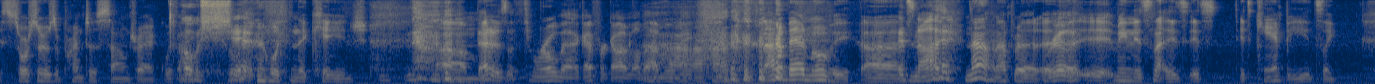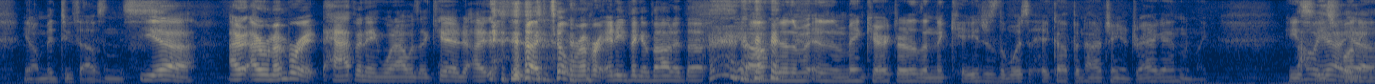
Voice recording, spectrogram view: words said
Sorcerer's Apprentice soundtrack with Oh, Nick, shit. with Nick Cage. Um, that is a throwback. I forgot about that movie. Uh-huh, uh-huh. not a bad movie. Uh, it's not. no, not bad. Uh, Really? I mean, it's not. It's it's it's campy. It's like, you know, mid two thousands. Yeah. I, I remember it happening when I was a kid. I I don't remember anything about it though. You know, you know, the, the main character other than Nick Cage is the voice of Hiccup in How to Train Your Dragon, and like, he's Oh, he's yeah, funny. yeah.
